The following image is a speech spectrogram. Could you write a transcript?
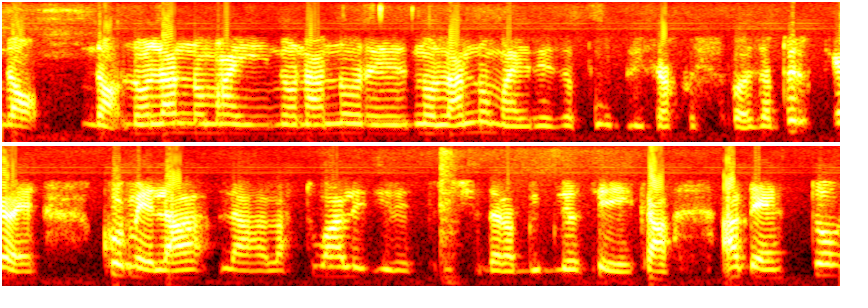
No, no, non l'hanno mai, non hanno re, non l'hanno mai resa pubblica questa cosa perché, come la, la, l'attuale direttrice della biblioteca ha detto,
